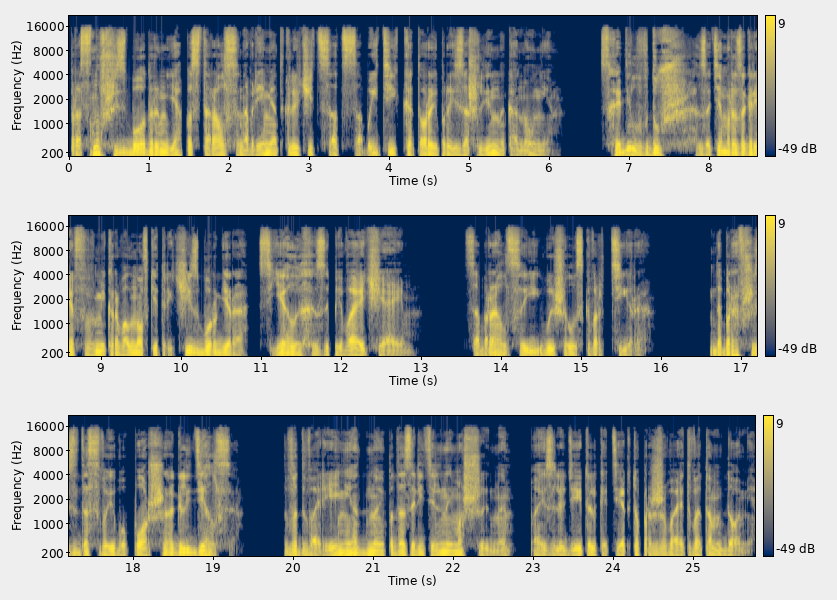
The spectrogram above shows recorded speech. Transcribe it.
Проснувшись бодрым, я постарался на время отключиться от событий, которые произошли накануне. Сходил в душ, затем, разогрев в микроволновке три чизбургера, съел их, запивая чаем. Собрался и вышел из квартиры. Добравшись до своего Порша, огляделся. Во дворе ни одной подозрительной машины, а из людей только те, кто проживает в этом доме.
